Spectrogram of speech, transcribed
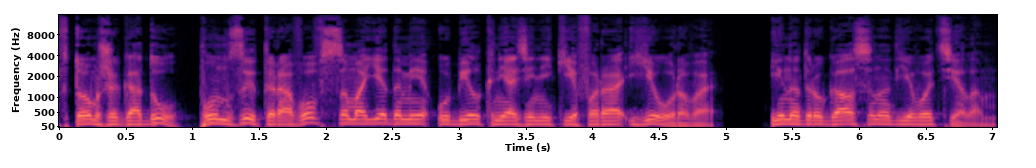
В том же году Пунзы Таровов с самоедами убил князя Никифора Еурова и надругался над его телом,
